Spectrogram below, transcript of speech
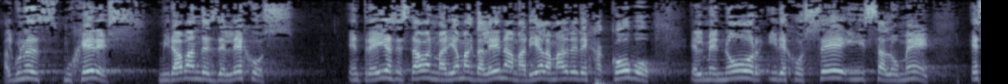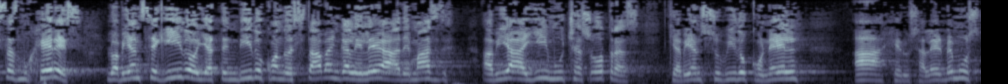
algunas mujeres miraban desde lejos. Entre ellas estaban María Magdalena, María la madre de Jacobo, el menor, y de José y Salomé. Estas mujeres lo habían seguido y atendido cuando estaba en Galilea. Además, había allí muchas otras que habían subido con él a Jerusalén. Vemos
